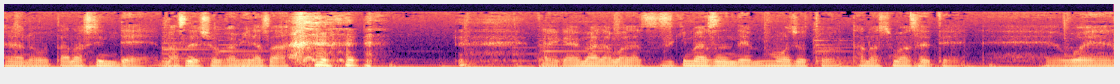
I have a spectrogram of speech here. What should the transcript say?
あの楽しんでますでしょうか皆さん。大会まだまだ続きますんでもうちょっと楽しませて応援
